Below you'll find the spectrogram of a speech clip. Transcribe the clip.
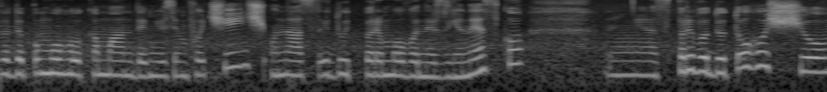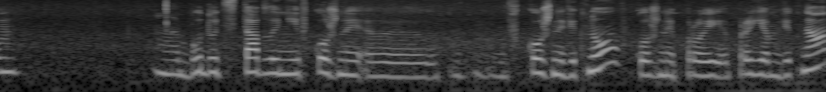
за допомогою команди Museum for Change у нас йдуть перемовини з ЮНЕСКО з приводу того, що будуть вставлені в кожне, в кожне вікно, в кожний проєм вікна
